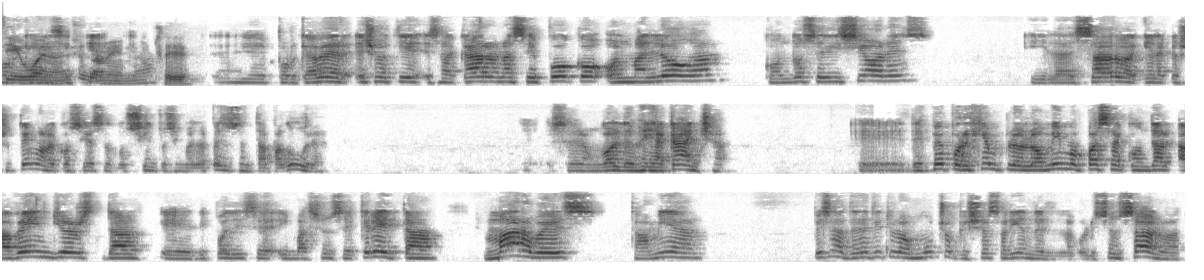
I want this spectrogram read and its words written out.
sí, bueno, eso también, ¿no? Sí. Eh, porque, a ver, ellos sacaron hace poco Olman Logan con dos ediciones y la de Salva, que es la que yo tengo, la conseguí a 250 pesos en tapadura. Eso era un gol de media cancha. Eh, después, por ejemplo, lo mismo pasa con Dark Avengers, Dark, eh, después dice Invasión Secreta, Marvels también. Empiezan a tener títulos muchos que ya salían de la colección Salvat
